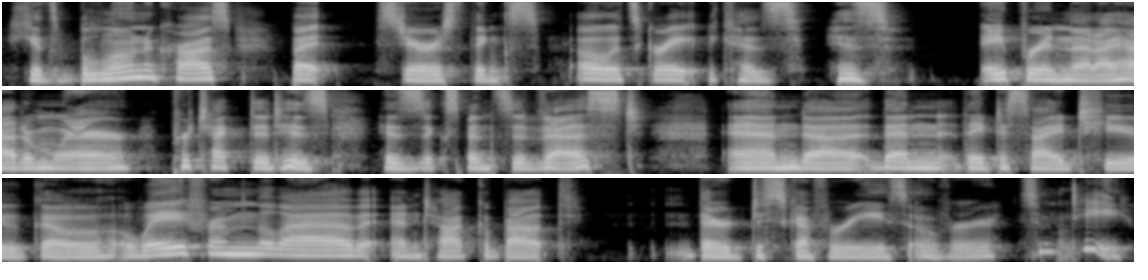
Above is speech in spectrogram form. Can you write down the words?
He gets blown across, but Steris thinks, "Oh, it's great because his apron that I had him wear protected his his expensive vest." And uh, then they decide to go away from the lab and talk about their discoveries over some tea.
